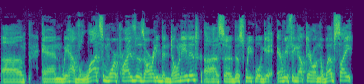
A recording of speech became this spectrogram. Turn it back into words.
Uh, and we have lots of more prizes already been donated. Uh, so this week we'll get everything up there on the website.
